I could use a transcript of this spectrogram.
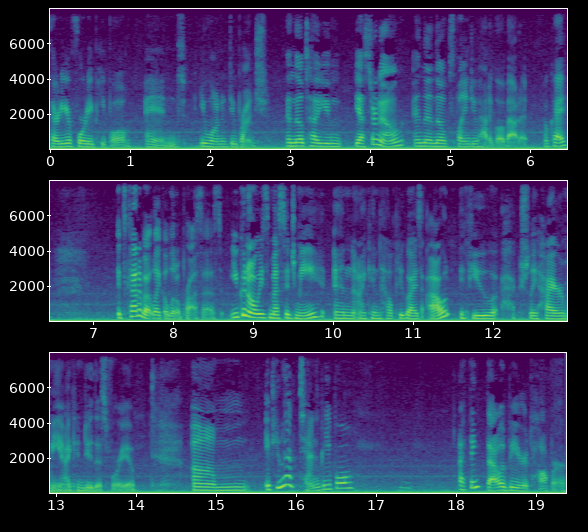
30 or 40 people and you want to do brunch. And they'll tell you yes or no and then they'll explain to you how to go about it okay? It's kind of a, like a little process. You can always message me and i can help you guys out. If you actually hire me i can do this for you. Um, if you have 10 people i think that would be your topper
